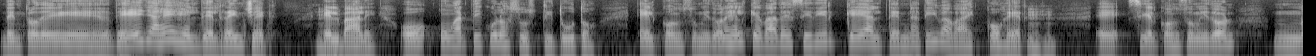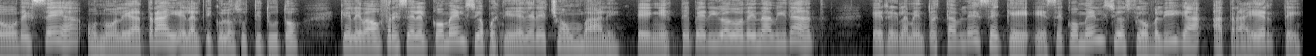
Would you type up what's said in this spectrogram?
Dentro de, ellas es el del rain check, el vale, o un artículo sustituto. El consumidor es el que va a decidir qué alternativa va a escoger. Eh, si el consumidor no desea o no le atrae el artículo sustituto que le va a ofrecer el comercio, pues tiene derecho a un vale. En este periodo de Navidad, el reglamento establece que ese comercio se obliga a traerte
